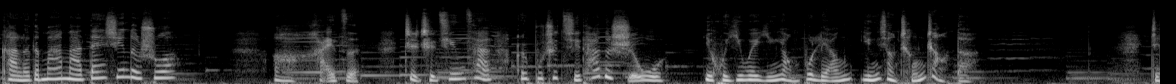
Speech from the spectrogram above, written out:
卡乐的妈妈担心地说：“啊，孩子，只吃青菜而不吃其他的食物，你会因为营养不良影响成长的。”这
